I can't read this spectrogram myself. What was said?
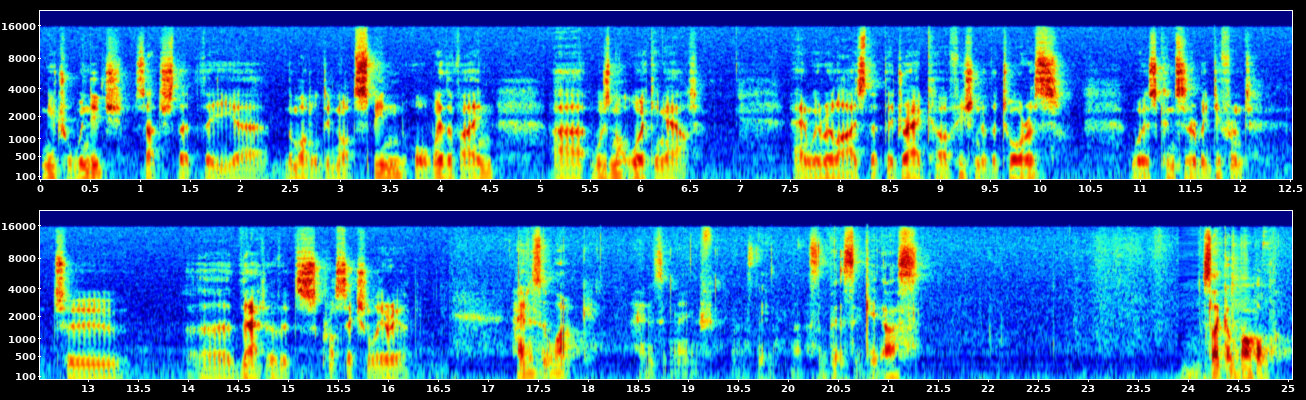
neutral windage such that the, uh, the model did not spin or weather vane uh, was not working out. And we realised that the drag coefficient of the torus was considerably different to uh, that of its cross sectional area. How does it work? How does it move? That's the, that's the bits that get us. It's like a bubble,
